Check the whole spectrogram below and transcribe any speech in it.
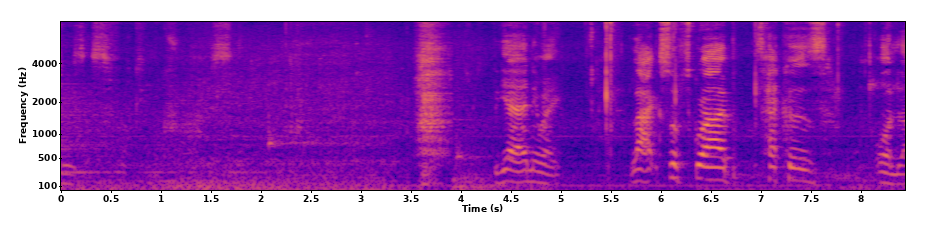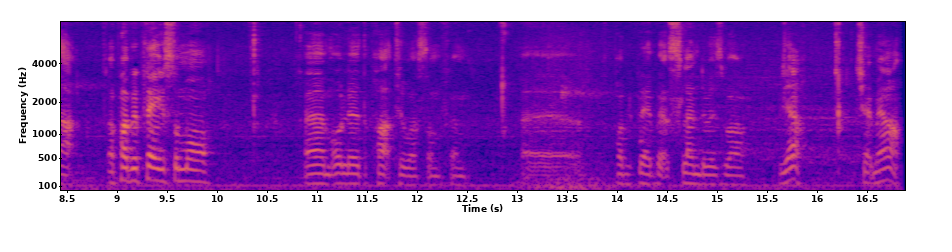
Jesus fucking Christ. but yeah, anyway. Like, subscribe, Hekkerz, all that. I'll probably play some more. Um, or load the part two or something. Uh, probably play a bit of Slender as well. Yeah, check me out.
